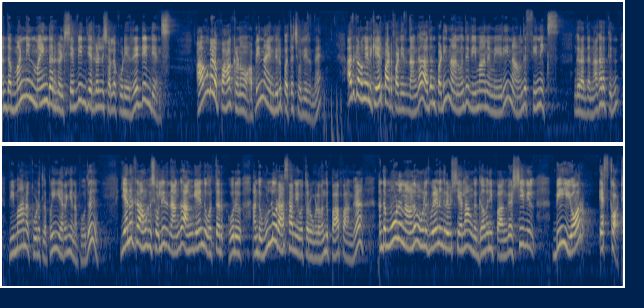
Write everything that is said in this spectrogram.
அந்த மண்ணின் மைந்தர்கள் செவ்விந்தியர்கள்னு சொல்லக்கூடிய ரெட் இண்டியன்ஸ் அவங்கள பார்க்கணும் அப்படின்னு நான் என் விருப்பத்தை சொல்லியிருந்தேன். அதுக்கு அவங்க எனக்கு ஏற்பாடு பண்ணியிருந்தாங்க. அதன்படி நான் வந்து விமானம் ஏறி நான் வந்து ஃபினிக்ஸ்ங்கிற அந்த நகரத்தின் விமான கூடத்தில் போய் இறங்கின போது எனக்கு அவங்க சொல்லியிருந்தாங்க அங்கேருந்து ஒருத்தர் ஒரு அந்த உள்ளூர் ஆசாமி ஒருத்தர் உங்களை வந்து பார்ப்பாங்க. அந்த மூணு நாளும் உங்களுக்கு வேணுங்கிற விஷயம்லாம் அவங்க கவனிப்பாங்க. She will be your escort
